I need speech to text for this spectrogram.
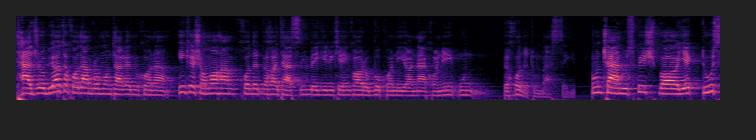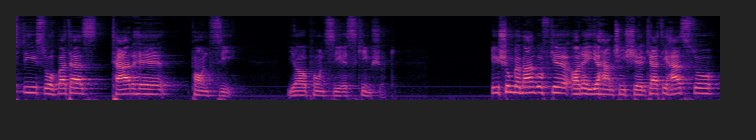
تجربیات خودم رو منتقل می‌کنم. اینکه شما هم خودت بخوای تصمیم بگیری که این کار رو بکنی یا نکنی اون به خودتون بستگی. اون چند روز پیش با یک دوستی صحبت از طرح پانسی یا پونسی اسکیم شد. ایشون به من گفت که آره یه همچین شرکتی هست و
